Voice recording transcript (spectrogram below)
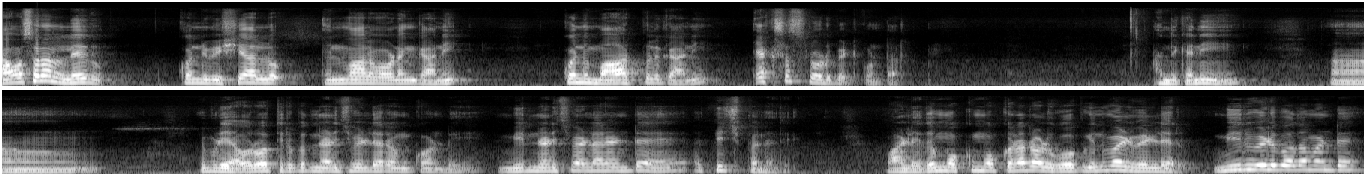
అవసరం లేదు కొన్ని విషయాల్లో ఇన్వాల్వ్ అవ్వడం కానీ కొన్ని మార్పులు కానీ ఎక్సెస్ లోడ్ పెట్టుకుంటారు. అందుకని ఇప్పుడు ఎవరో తిరుపతి నడిచి వెళ్ళారు అనుకోండి మీరు నడిచి వెళ్ళాలంటే అది పిచ్చి పని అది. వాళ్ళు ఏదో మొక్కు మొక్కున్నారు వాళ్ళు ఓపిక వాళ్ళు వెళ్ళారు. మీరు వెళ్ళిపోదామంటే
